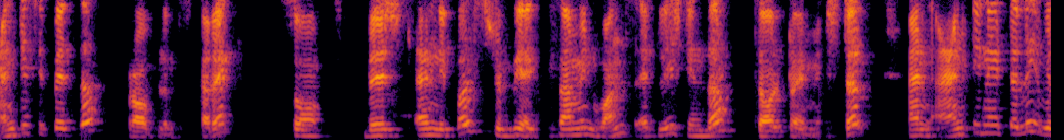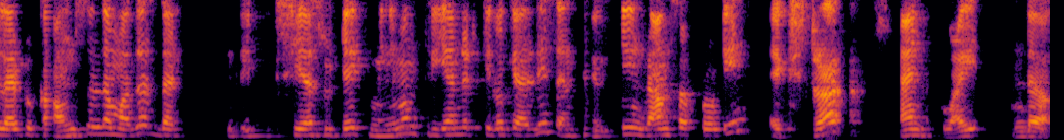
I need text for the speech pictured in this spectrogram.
anticipate the problems, correct? So breast and nipples should be examined once at least in the third trimester. And antenatally, we'll have to counsel the mother that it, she has to take minimum 300 kilocalories and 15 grams of protein extra. And why the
